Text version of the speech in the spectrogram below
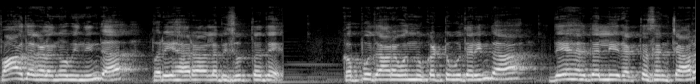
ಪಾದಗಳ ನೋವಿನಿಂದ ಪರಿಹಾರ ಲಭಿಸುತ್ತದೆ. ಕಪ್ಪು ದಾರವನ್ನು ಕಟ್ಟುವುದರಿಂದ ದೇಹದಲ್ಲಿ ರಕ್ತ ಸಂಚಾರ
